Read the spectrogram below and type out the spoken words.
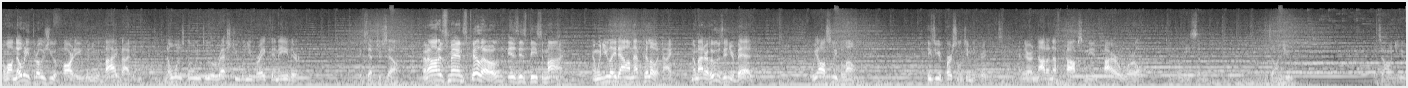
And while nobody throws you a party when you abide by them, no one's going to arrest you when you break them either except yourself. An honest man's pillow is his peace of mind. And when you lay down on that pillow at night, no matter who's in your bed, we all sleep alone. These are your personal Jiminy Crickets, and there are not enough cops in the entire world to police them. It's on you. It's on you.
